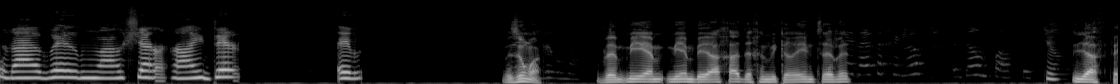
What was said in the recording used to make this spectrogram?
רבר, מרשל, ריידר, הם וזומה. ומי הם, מי הם ביחד? איך הם נקראים צוות? יפה.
